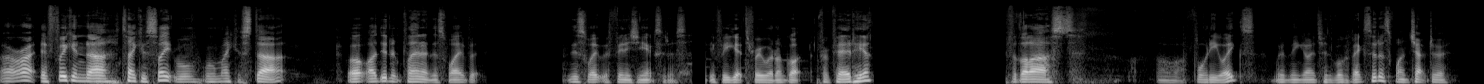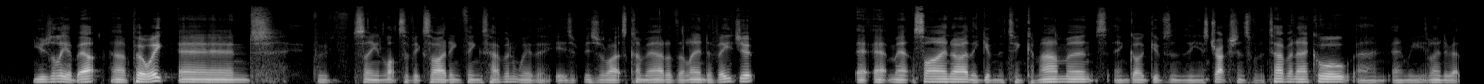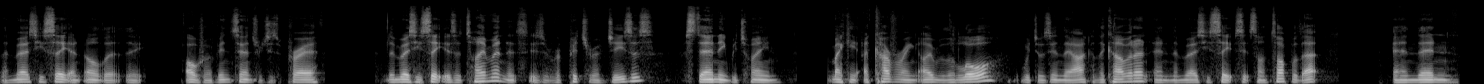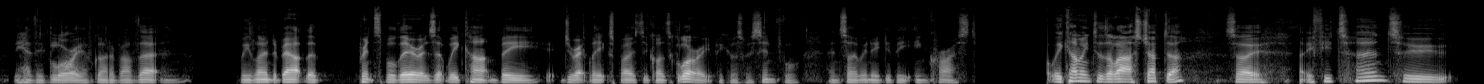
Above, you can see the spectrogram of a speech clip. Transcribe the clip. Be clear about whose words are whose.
Speaker 1: All right, if we can uh, take a seat, we'll, we'll make a start. Well, I didn't plan it this way, but this week we're finishing Exodus. If we get through what I've got prepared here. For the last oh, 40 weeks, we've been going through the book of Exodus, one chapter usually about uh, per week, and we've seen lots of exciting things happen where the Israelites come out of the land of Egypt at, at Mount Sinai. They give them the Ten Commandments, and God gives them the instructions for the tabernacle. And, and we learned about the mercy seat and all the, the altar of incense, which is prayer. The mercy seat is atonement. It's, it's a picture of Jesus standing between, making a covering over the law, which was in the Ark of the Covenant, and the mercy seat sits on top of that. And then you have the glory of God above that. And we learned about the principle there is that we can't be directly exposed to God's glory because we're sinful, and so we need to be in Christ. We're coming to the last chapter, so if you turn to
